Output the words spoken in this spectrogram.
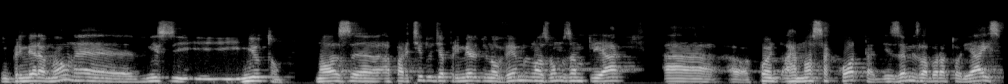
em primeira mão, né, Vinícius e, e Milton, nós, ah, a partir do dia 1 de novembro, nós vamos ampliar a, a, a, nossa cota de exames laboratoriais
